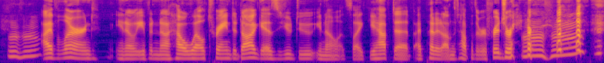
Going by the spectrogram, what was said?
I've learned, you know, even uh, how well trained a dog is, you do, you know, it's like you have to, I put it on the top of the refrigerator. Mm-hmm.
